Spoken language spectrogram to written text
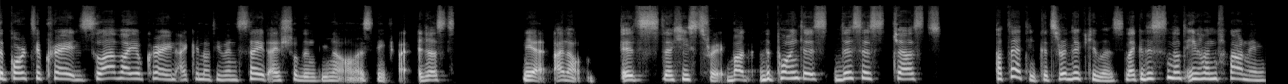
support Ukraine, Slava Ukraine. I cannot even say it. I shouldn't, you know, honestly. I just, yeah, I know it's the history. But the point is, this is just pathetic. It's ridiculous. Like this is not even funny.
